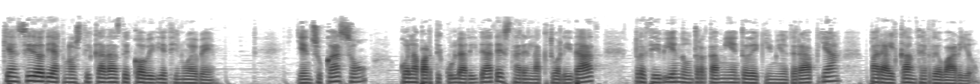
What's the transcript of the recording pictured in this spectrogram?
que han sido diagnosticadas de COVID-19 y en su caso con la particularidad de estar en la actualidad recibiendo un tratamiento de quimioterapia para el cáncer de ovario.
